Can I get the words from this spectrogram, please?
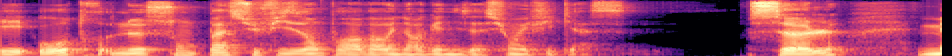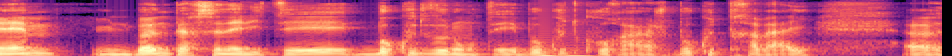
et autres ne sont pas suffisants pour avoir une organisation efficace. Seul, même une bonne personnalité, beaucoup de volonté, beaucoup de courage, beaucoup de travail, euh,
